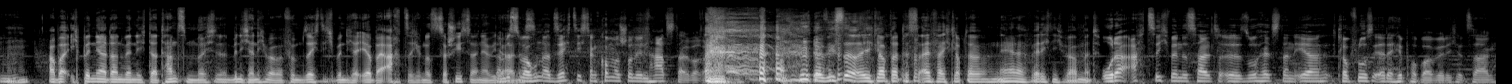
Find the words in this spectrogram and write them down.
Mhm. Aber ich bin ja dann, wenn ich da tanzen möchte, dann bin ich ja nicht mehr bei 65, bin ich ja eher bei 80 und das zerschießt dann ja wieder Dann bist du bei alles. 160, dann kommen wir schon in den Hardstyle-Bereich. ja, siehst du, ich glaube, das ist einfach, ich glaube, da, nee, da werde ich nicht warm mit. Oder 80, wenn du es halt äh, so hältst, dann eher, ich glaube, Flo ist eher der Hip-Hopper, würde ich jetzt sagen.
